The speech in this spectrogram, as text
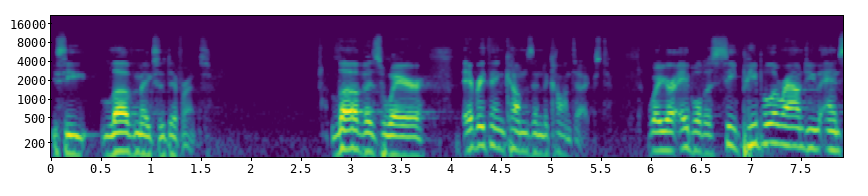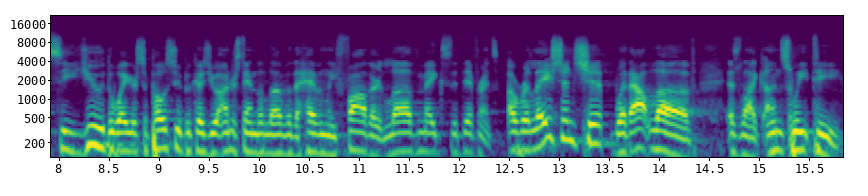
You see, love makes a difference. Love is where everything comes into context where you're able to see people around you and see you the way you're supposed to because you understand the love of the Heavenly Father. Love makes the difference. A relationship without love is like unsweet tea.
